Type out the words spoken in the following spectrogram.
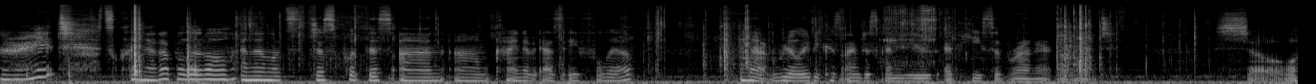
All right, let's clean that up a little, and then let's just put this on um, kind of as a flip. Not really, because I'm just going to use adhesive runner on it. So,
